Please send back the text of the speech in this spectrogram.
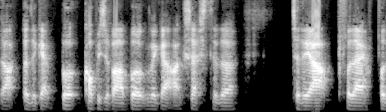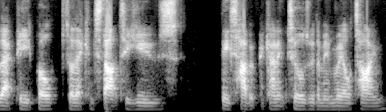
that uh, they get book copies of our book, they get access to the to the app for their for their people, so they can start to use these habit mechanic tools with them in real time,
